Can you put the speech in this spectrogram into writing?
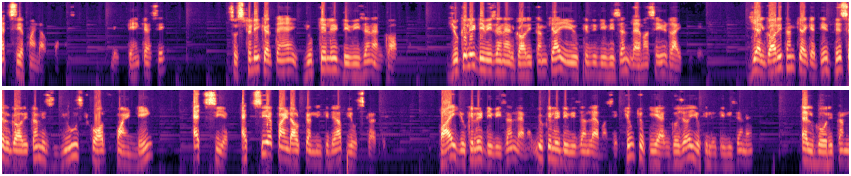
एचसीएफ फाइंड आउट करेंगे देखते हैं कैसे। सो so, स्टडी करते हैं Euclid division algorithm. Euclid division algorithm क्या है? ये यूक्लिड डिवीज़न लेमा से ही ड्राइव की गई ये एल्गोरिथम क्या कहती है? This algorithm is used for finding H C F H C F find out करने के लिए आप यूज़ करते हैं by Euclid division lemma Euclid division lemma से क्यों? क्योंकि एल्गो जो है यूक्लिड डिवीज़न है। एल्गोरिथम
